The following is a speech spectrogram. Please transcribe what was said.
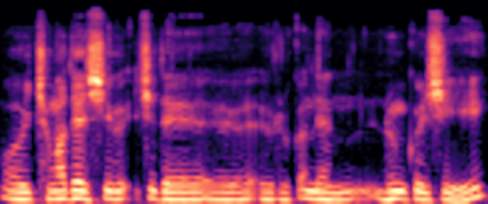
어, 청와대 시대를 끝내는 것이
